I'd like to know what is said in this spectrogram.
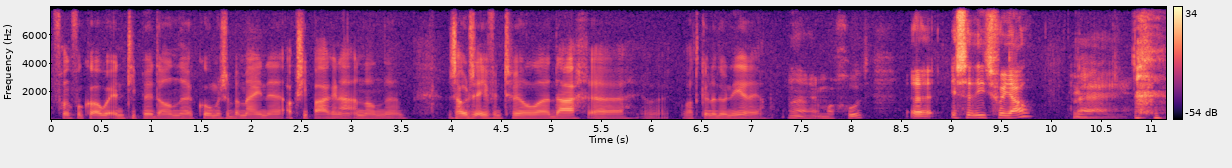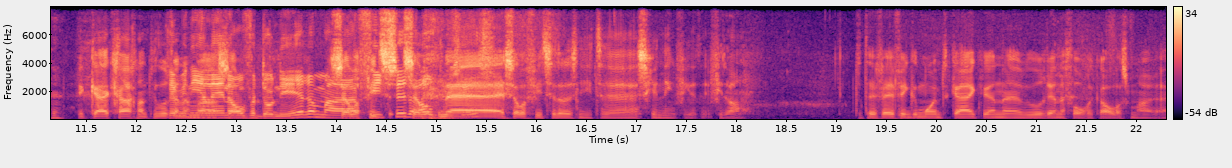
Frank van Kouwen intypen, dan eh, komen ze bij mijn eh, actiepagina. En dan eh, zouden ze eventueel eh, daar wat kunnen doneren. Ja. Nou, helemaal goed. Eh, is dat iets voor jou? Nee. ik kijk graag naar het Ik heb het wielrennen. niet alleen zelf- over doneren, maar zelf fietsen, zelf, nee, zelf fietsen dat is niet eh schinding, Vid- Vidal. Op de tv vind ik het mooi om te kijken en eh wielrennen volg ik alles, maar eh,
